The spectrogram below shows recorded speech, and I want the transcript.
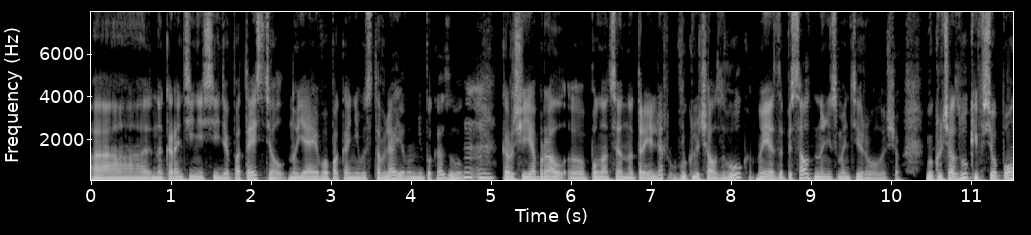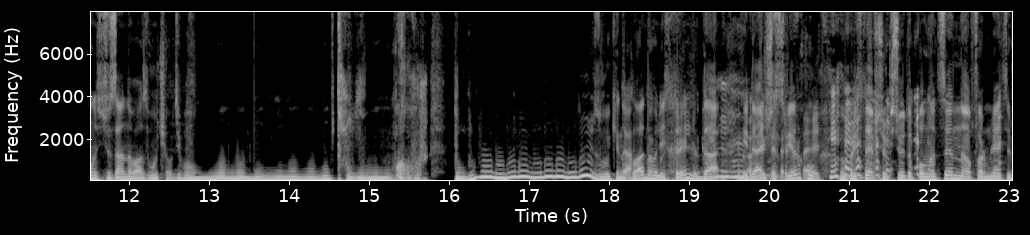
а, на карантине сидя потестил, но я его пока не выставляю, я вам не показывал. М-м. Короче, я брал э, полноценно трейлер, выключал звук, но я записал, но не смонтировал еще. Выключал звук и все полностью заново озвучил. Типа... Звуки Да, накладывались трейлер, да. И дальше сверху, ну представь, что все это полноценно оформляется.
